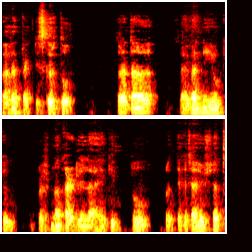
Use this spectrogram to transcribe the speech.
भागात प्रॅक्टिस करतो. तर आता साहेबांनी योग्य प्रश्न काढलेला आहे की तो प्रत्येकाच्या आयुष्यात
